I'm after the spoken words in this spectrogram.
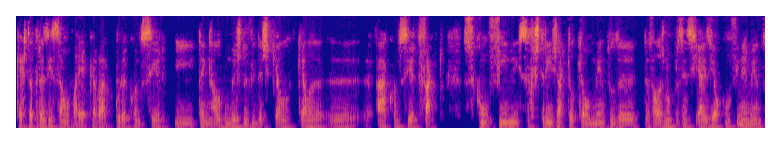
que, esta transição vai acabar por acontecer e tenho algumas dúvidas que ela, que ela a acontecer, de facto, se confine e se restringe àquilo que é o momento de, das aulas não presenciais e ao confinamento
